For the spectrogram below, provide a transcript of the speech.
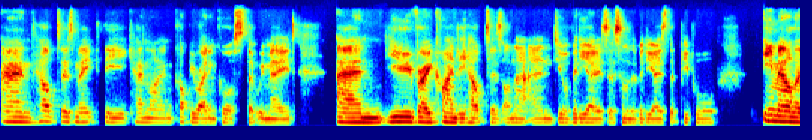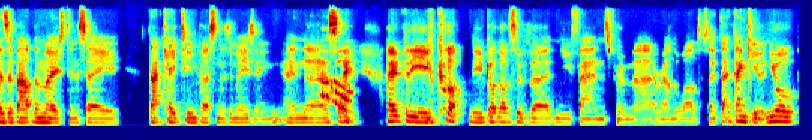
and helped us make the canline copywriting course that we made and you very kindly helped us on that and your videos are some of the videos that people email us about the most and say that kate team person is amazing and uh, oh. so hopefully you've got you've got lots of uh, new fans from uh, around the world. So th- thank you. And your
